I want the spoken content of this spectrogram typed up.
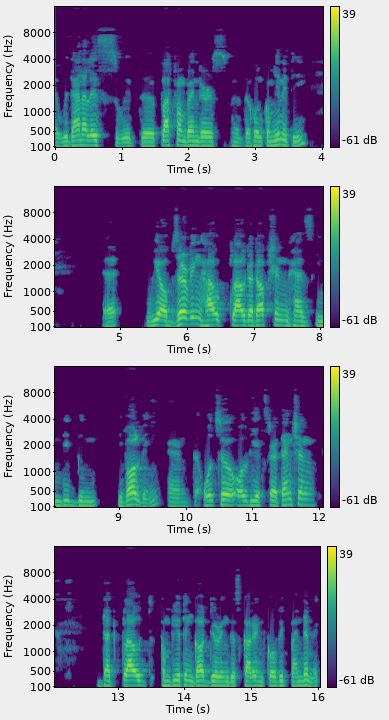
uh, with analysts, with uh, platform vendors, uh, the whole community, uh, we are observing how cloud adoption has indeed been evolving and also all the extra attention that cloud computing got during this current COVID pandemic.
